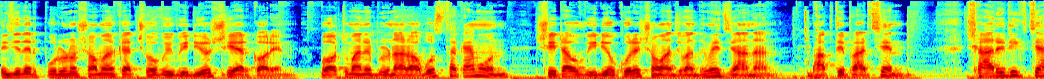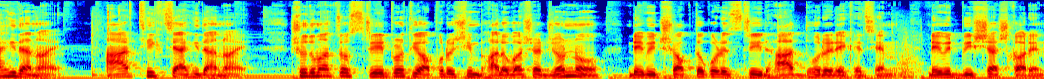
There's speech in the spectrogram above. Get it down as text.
নিজেদের পুরনো সময়কার ছবি, ভিডিও শেয়ার করেন। বর্তমানে ব্রুনার অবস্থা কেমন সেটাও ভিডিও করে সমাজ মাধ্যমে জানান। ভাবতে পারছেন? শারীরিক চাহিদা নয়, আর্থিক চাহিদা নয়। শুধুমাত্র স্ত্রীর প্রতি অপরিসীম ভালোবাসার জন্য ডেভিড শক্ত করে স্ত্রীর হাত ধরে রেখেছেন। ডেভিড বিশ্বাস করেন,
